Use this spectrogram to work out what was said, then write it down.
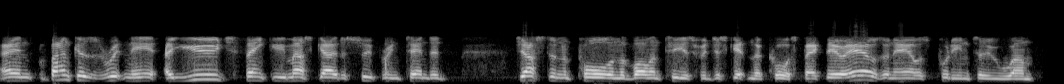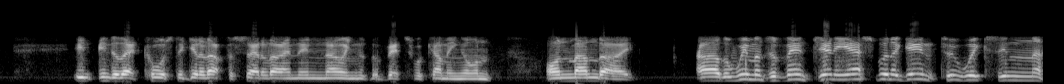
And Bunker's written here, a huge thank you must go to Superintendent Justin and Paul and the volunteers for just getting the course back. There are hours and hours put into um, in, into that course to get it up for Saturday, and then knowing that the vets were coming on on Monday. Uh, the women's event, Jenny Asplin again, two weeks in, uh,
